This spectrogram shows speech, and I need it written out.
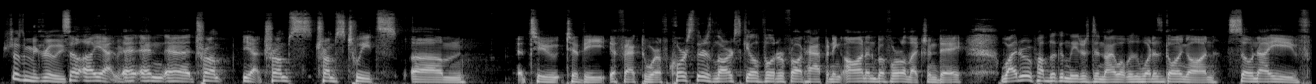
which doesn't make really. So uh, yeah, and, and uh, Trump, yeah, Trump's Trump's tweets um, to to the effect where, of course, there's large scale voter fraud happening on and before election day. Why do Republican leaders deny what what is going on? So naive.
